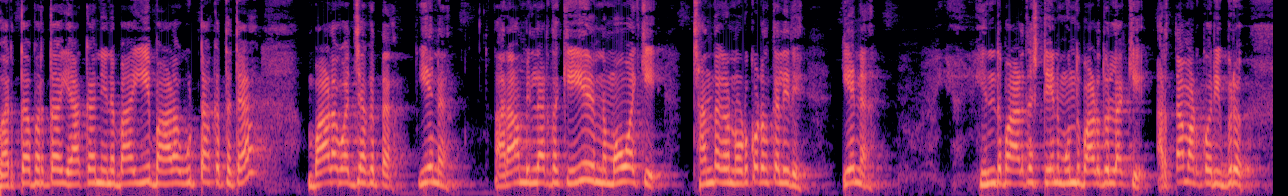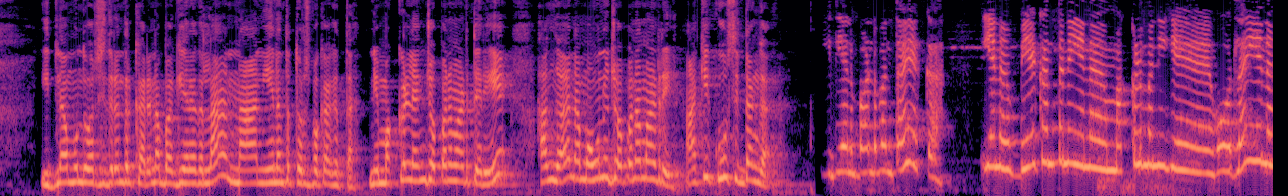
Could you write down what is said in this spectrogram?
ಬರ್ತಾ ಬರ್ತಾ ಯಾಕ ನಿನ್ನ ಬಾಯಿ ಭಾಳ ಊಟಾಕತ್ತ ಭಾಳ ವಜ್ಜಾಗತ್ತ ಏನು? ಆರಾಮಿಲ್ಲಾರ್ದಕ್ಕಿ ನಮ್ಮ ಆಕಿ ಚಂದಾಗ ನೋಡ್ಕೊಡೋದು ಕಲೀರಿ. ಏನು? ಹಿಂದೆ ಬಾಳ್ದಷ್ಟು ಏನು ಮುಂದೆ ಬಾಳ್ದಿಲ್ಲ ಆಕಿ. ಅರ್ಥ ಮಾಡ್ಕೋರಿ ಇಬ್ರು. ಇದನ್ನ ಮುಂದುವರ್ಸಿದ್ರೆ ಅಂದ್ರೆ ಕರೆನ ಇರೋದಿಲ್ಲ, ನಾನು ಏನಂತ ತೋರಿಸ್ಬೇಕಾಗತ್ತ? ನಿಮ್ಮ ಮಕ್ಕಳನ್ನ ಹೆಂಗೆ ಜೋಪನ ಮಾಡ್ತೀರಿ? ಹಂಗ ನಮ್ಮ ಅವನು ಜೋಪಾನ ಮಾಡ್ರಿ, ಆಕಿ ಕೂಸಿದ್ದಂಗ. ಇದೇನು ಬಂಡ್ ಬಂತ ಯಾಕ? ಏನ ಬೇಕಂತಾನೆ ಏನು ಮಕ್ಕಳ ಮನೆಗೆ ಹೋದ್ಲ ಏನು?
